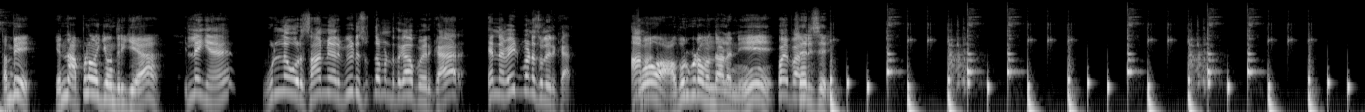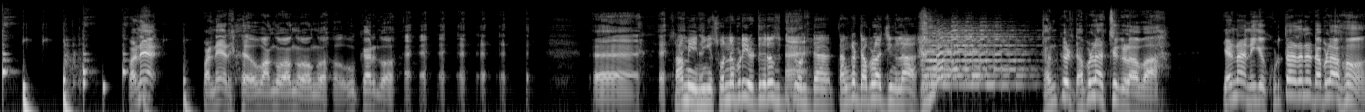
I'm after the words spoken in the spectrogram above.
தம்பி என்ன அப்பளம் வைக்க வந்திருக்கியா? இல்லைங்க. உள்ள ஒரு சாமியார் வீடு சுத்தம் பண்றதுக்காக போயிருக்கார். என்ன வெயிட் பண்ண சொல்லியிருக்கார். ஆமா. ஓ அவர் கூட வந்தாள நீ. சரி சரி. பண்ணையார் பண்ணையார் வாங்க வாங்க வாங்க. உட்காருங்க. சாமி நீங்க சொன்னபடி எட்டு தடவை சுத்திட்டு வந்துட்டேன். தங்க டபுள் ஆச்சுங்களா? தங்கம் டபுள் ஆச்சுங்களாவா? ஏன்னா நீங்க கொடுத்தா தானே டபுள் ஆகும்.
